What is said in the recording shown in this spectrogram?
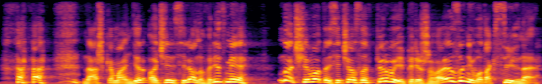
«Ха-ха, наш командир очень силен в ритме, но чего-то сейчас я впервые переживаю за него так сильно!»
